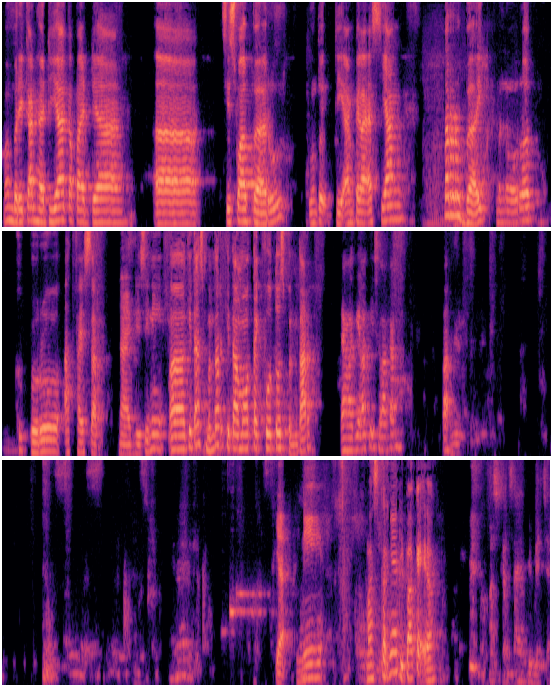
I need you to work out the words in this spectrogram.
memberikan hadiah kepada uh, siswa baru untuk di MPLS yang terbaik menurut guru advisor. Nah, di sini uh, kita sebentar kita mau take foto sebentar. Yang laki-laki silakan, Pak. Ya, ini maskernya dipakai ya. Masker saya di meja.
